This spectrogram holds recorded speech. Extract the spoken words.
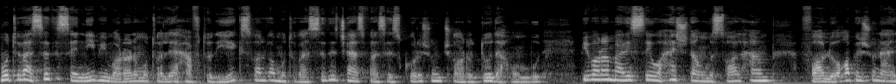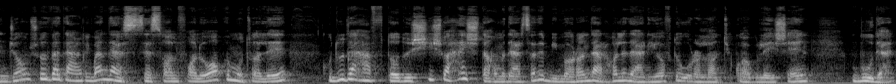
متوسط سنی بیماران مطالعه 71 سال و متوسط CHA2DS2-VASc score شون 4.2 دهم بود. بیماران برای 3 و 8 دهم سال هم follow-up شون انجام شد و تقریبا در 3 سال follow-up مطالعه حدود 76 و 8 دهم درصد بیماران در حال دریافت oral anticoagulation بودند.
